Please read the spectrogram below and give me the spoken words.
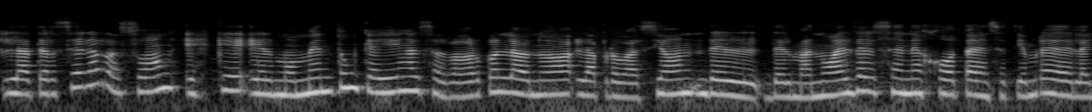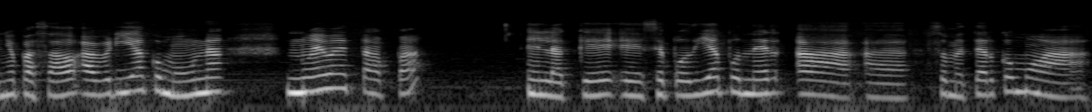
la tercera razón es que el momentum que hay en El Salvador con la, nueva, aprobación del, del manual del CNJ en septiembre del año pasado habría como una nueva etapa en la que eh, se podía poner a, someter como a,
